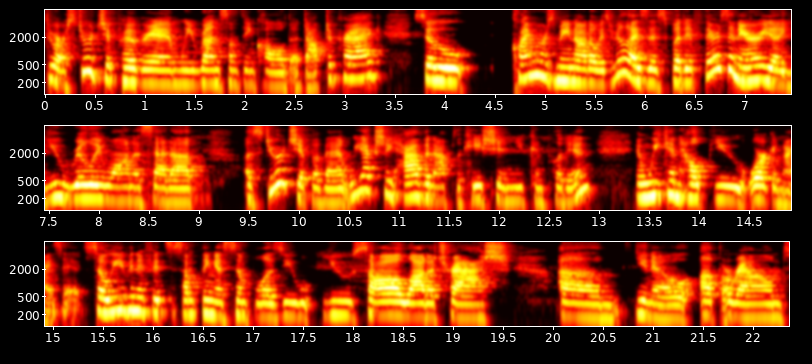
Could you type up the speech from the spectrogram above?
through our stewardship program, we run something called Adopt a Crag. So, climbers may not always realize this, but if there's an area you really want to set up a stewardship event, we actually have an application you can put in and we can help you organize it. So even if it's something as simple as you you saw a lot of trash um, you know, up around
